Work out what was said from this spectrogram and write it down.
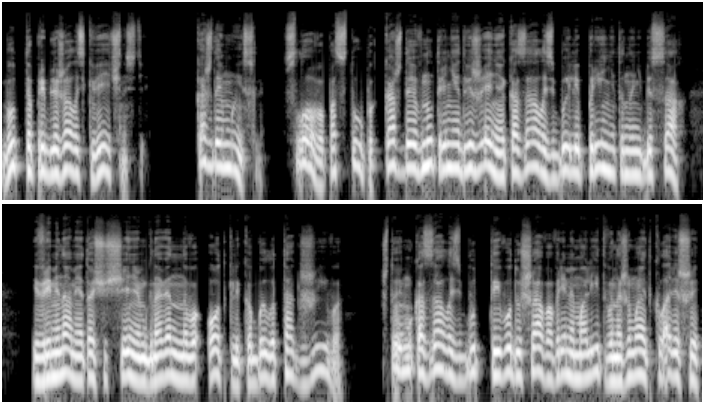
будто приближалась к вечности. Каждая мысль, Слово, поступок, каждое внутреннее движение, казалось, были приняты на небесах, и временами это ощущение мгновенного отклика было так живо, что ему казалось, будто его душа во время молитвы нажимает клавиши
